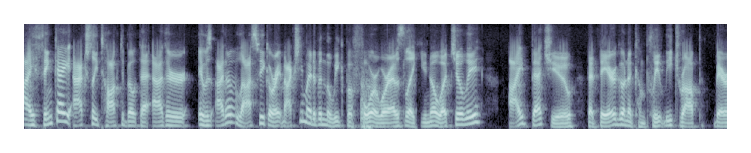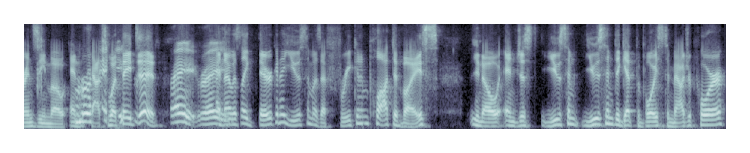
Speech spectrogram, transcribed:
I think I actually talked about that either it was either last week or it actually might have been the week before where I was like, you know what, Jolie? I bet you that they are going to completely drop Baron Zemo, and right. that's what they did. Right, right. And I was like, they're going to use him as a freaking plot device, you know, and just use him use him to get the boys to Madripoor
